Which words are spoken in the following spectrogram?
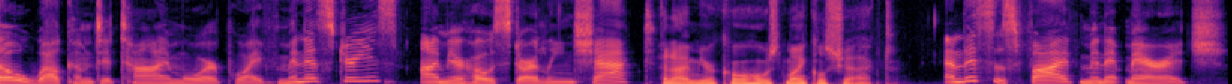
Hello, welcome to Time Warp Wife Ministries. I'm your host, Darlene Schacht, And I'm your co host, Michael Schacht. and this is Five Minute Marriage.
